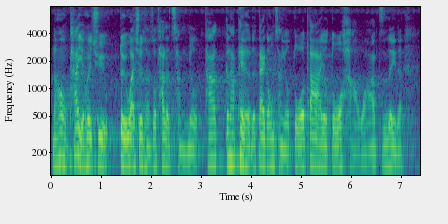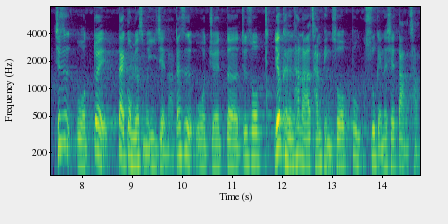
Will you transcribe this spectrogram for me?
然后他也会去对外宣传说他的厂有他跟他配合的代工厂有多大有多好啊之类的。其实我对代购没有什么意见啊，但是我觉得就是说，也有可能他拿的产品说不输给那些大厂，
